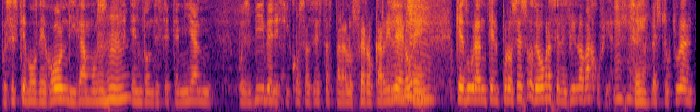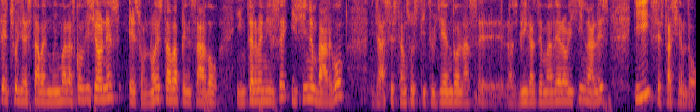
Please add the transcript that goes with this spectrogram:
pues este bodegón, digamos, en donde se tenían pues víveres y cosas de estas para los ferrocarrileros, Sí. que durante el proceso de obra se les vino abajo, fíjate. Sí. La estructura del techo ya estaba en muy malas condiciones, eso no estaba pensado intervenirse y sin embargo ya se están sustituyendo las, eh, las vigas de madera originales y se está haciendo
